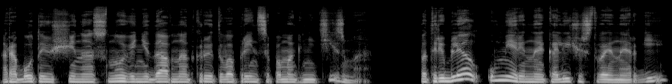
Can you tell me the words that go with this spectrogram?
работающий на основе недавно открытого принципа магнетизма, потреблял умеренное количество энергии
